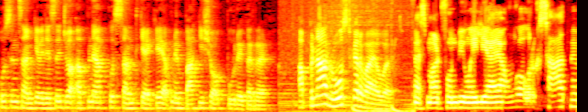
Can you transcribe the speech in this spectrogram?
उस इंसान की वजह से जो अपने आप को संत कह के अपने बाकी शौक पूरे कर रहा है। अपना रोस्ट करवाया हुआ है। मैं स्मार्टफ़ोन भी वही ले आया हूँ और साथ में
